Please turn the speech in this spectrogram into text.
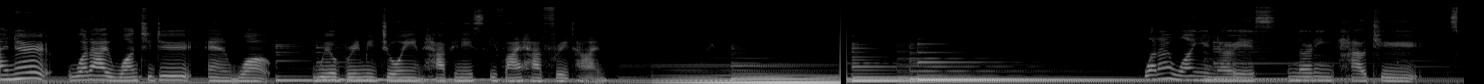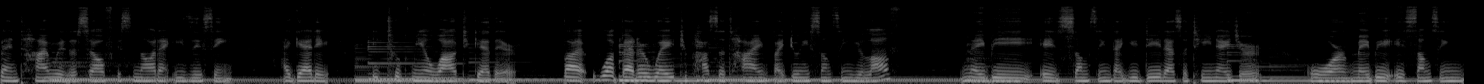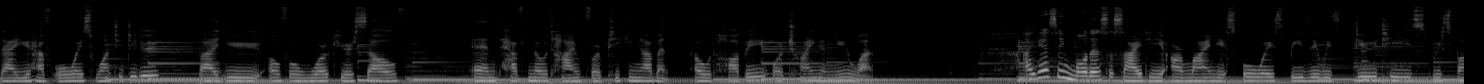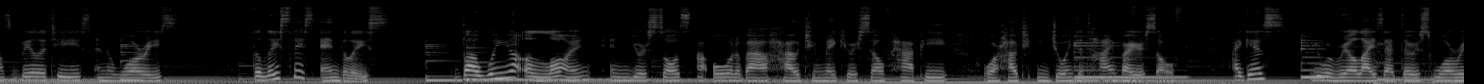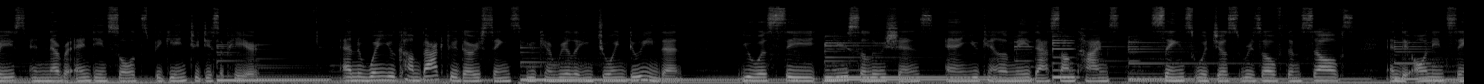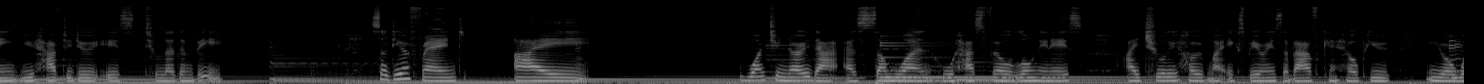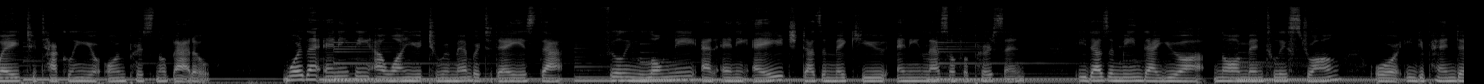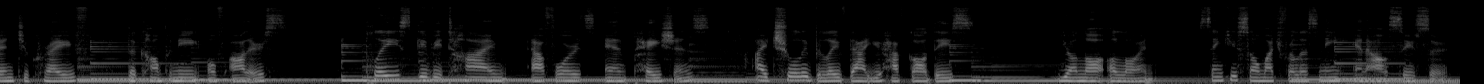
I know what I want to do and what will bring me joy and happiness if I have free time. What I want you to know is learning how to spend time with yourself is not an easy thing. I get it. It took me a while to get there. But what better way to pass the time by doing something you love? Maybe it's something that you did as a teenager, or mm. maybe it's something that you have always wanted to do, but you overwork yourself and have no time for picking up an old hobby or trying a new one. I guess in modern society, our mind is always busy with duties, responsibilities, and worries. The list is endless. But when you're alone and your thoughts are all about how to make yourself happy or how to enjoy the time by yourself, I guess you will realize that those worries and never ending thoughts begin to disappear. And when you come back to those things, you can really enjoy doing them. You will see new solutions, and you can admit that sometimes things will just resolve themselves, and the only thing you have to do is to let them be. So, dear friend, I want to know that as someone who has felt loneliness, I truly hope my experience above can help you in your way to tackling your own personal battle. More than anything, I want you to remember today is that feeling lonely at any age doesn't make you any less of a person. It doesn't mean that you are not mentally strong or independent to crave the company of others. Please give it time, efforts, and patience. I truly believe that you have got this. You're not alone. Thank you so much for listening, and I'll see you soon.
